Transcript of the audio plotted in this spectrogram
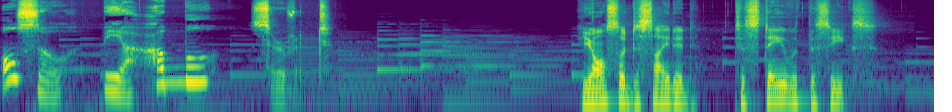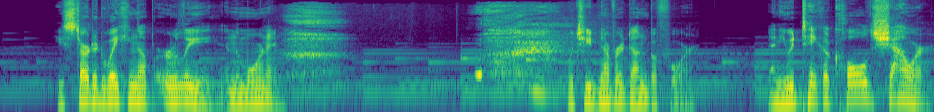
also be a humble servant. He also decided to stay with the Sikhs. He started waking up early in the morning, which he'd never done before, and he would take a cold shower.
